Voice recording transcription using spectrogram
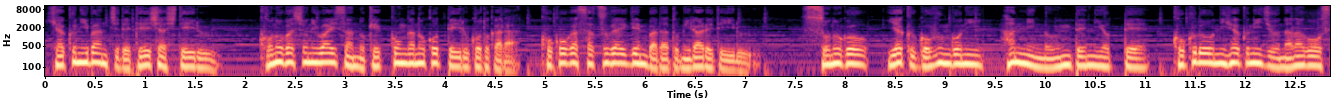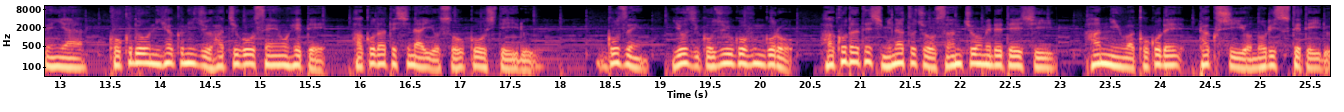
102番地で停車している。この場所に Y さんの血痕が残っていることから、ここが殺害現場だと見られている。その後、約5分後に犯人の運転によって、国道227号線や国道228号線を経て函館市内を走行している。午前4時55分頃、函館市港町3丁目で停止、犯人はここでタクシーを乗り捨てている。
